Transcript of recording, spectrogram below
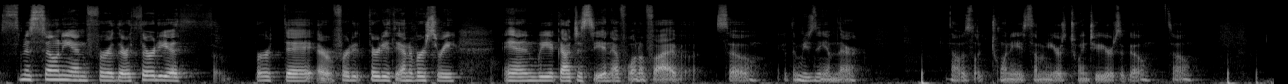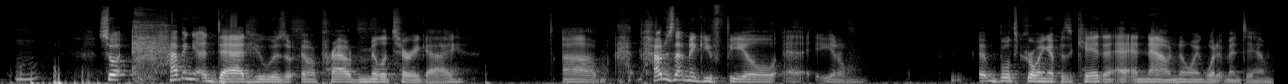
Smithsonian for their 30th birthday or 30th anniversary, and we got to see an F 105. So at the museum there. That was like 20 some years, 22 years ago. So. Mm-hmm. So, having a dad who was a, a proud military guy, um, how does that make you feel? Uh, you know, both growing up as a kid and, and, now knowing what it meant to him.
